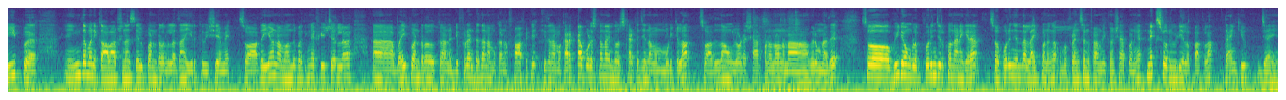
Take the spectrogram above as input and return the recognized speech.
டீப் இந்த மணி கால் ஆப்ஷனை செல் பண்ணுறதுல தான் இருக்குது விஷயமே. ஸோ அதையும் நம்ம வந்து பார்த்திங்கன்னா ஃபியூச்சரில் பை பண்ணுறதுக்கான டிஃப்ரெண்ட்டு தான் நமக்கான ப்ராஃபிட்டு இதை நம்ம கரெக்டாக பிடிச்சிட்டோம்னா இந்த ஒரு ஸ்ட்ராட்டஜி நம்ம முடிக்கலாம். ஸோ அதுதான் உங்களோட ஷேர் பண்ணணும்னு நான் விரும்பினது. ஸோ வீடியோ உங்களுக்கு புரிஞ்சிருக்கும்னு நினைக்கிறேன். ஸோ புரிஞ்சிருந்தால் லைக் பண்ணுங்கள் உங்கள் ஃப்ரெண்ட்ஸ் அண்ட் ஃபேமிலிக்கும் ஷேர் பண்ணுங்கள் நெக்ஸ்ட் ஒரு வீடியோவில் பார்க்கலாம். தேங்க்யூ ஜெய்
